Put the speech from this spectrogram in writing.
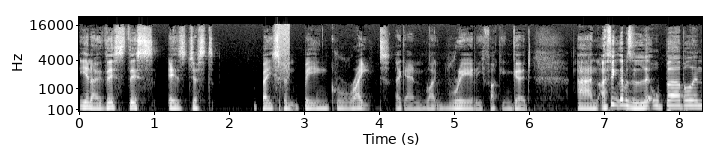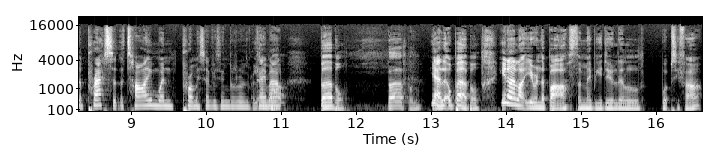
you know, this this is just Basement being great again, like really fucking good. And I think there was a little burble in the press at the time when Promise Everything came what? out. Burble. Burble. Yeah, a little burble. You know, like you're in the bath and maybe you do a little whoopsie fart.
